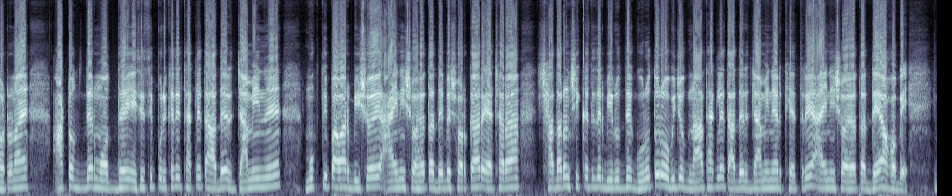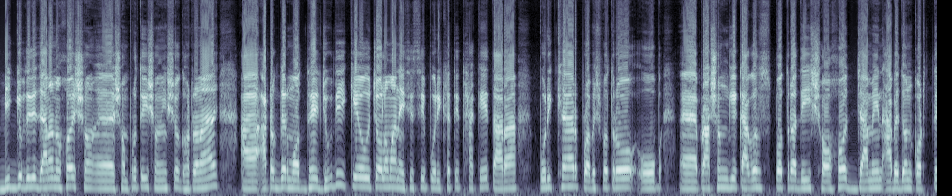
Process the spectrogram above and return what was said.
ঘটনায় আটকদের মধ্যে এসএসসি পরীক্ষার্থী থাকলে তাদের জামিনে মুক্তি পাওয়ার বিষয়ে আইনি সহায়তা দেবে সরকার। এছাড়া সাধারণ শিক্ষার্থীদের বিরুদ্ধে গুরুতর অভিযোগ না থাকলে তাদের জামিনের ক্ষেত্রে আইনি সহায়তা দেয়া হবে। বিজ্ঞপ্তিতে জানানো হয় সম্প্রতি সহিংস ঘটনায় আটকদের মধ্যে যদি কেউ চলমান এসএসসি পরীক্ষার্থী থাকে, তারা পরীক্ষার প্রবেশপত্র ও প্রাসঙ্গিক কাগজপত্রাদি সহ জামিন আবেদন করতে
